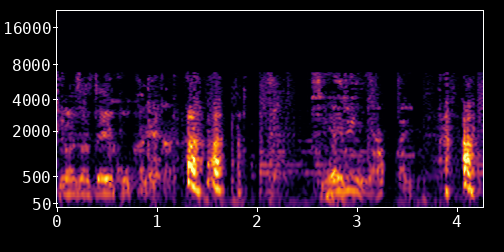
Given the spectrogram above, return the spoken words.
でわざわざエコーかけた。決める意味あった今。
